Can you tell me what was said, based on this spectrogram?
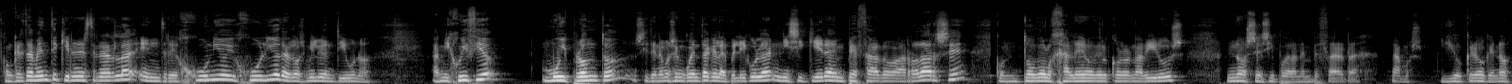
Concretamente quieren estrenarla entre junio y julio de 2021. A mi juicio, muy pronto, si tenemos en cuenta que la película ni siquiera ha empezado a rodarse, con todo el jaleo del coronavirus, no sé si podrán empezar. Vamos, yo creo que no.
